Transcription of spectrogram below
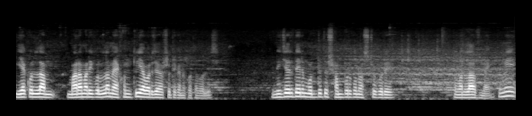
ইয়ে করলাম মারামারি করলাম এখন তুই আবার যাওয়ার সাথে কেন কথা বলিস? নিজেদের মধ্যে তো সম্পর্ক নষ্ট করে তোমার লাভ নাই। তুমি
